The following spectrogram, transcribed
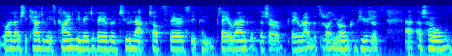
Royal Irish Academy has kindly made available two laptops there so you can play around with it or play around with it on your own computers uh, at home.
